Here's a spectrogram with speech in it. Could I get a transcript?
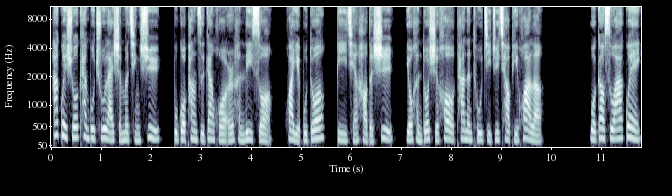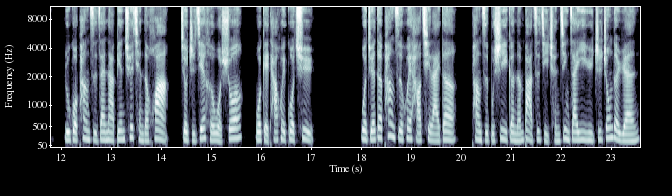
阿贵说看不出来什么情绪，不过胖子干活儿很利索，话也不多，比以前好的是。有很多时候，他能吐几句俏皮话了。我告诉阿贵，如果胖子在那边缺钱的话，就直接和我说，我给他汇过去。我觉得胖子会好起来的。胖子不是一个能把自己沉浸在抑郁之中的人。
